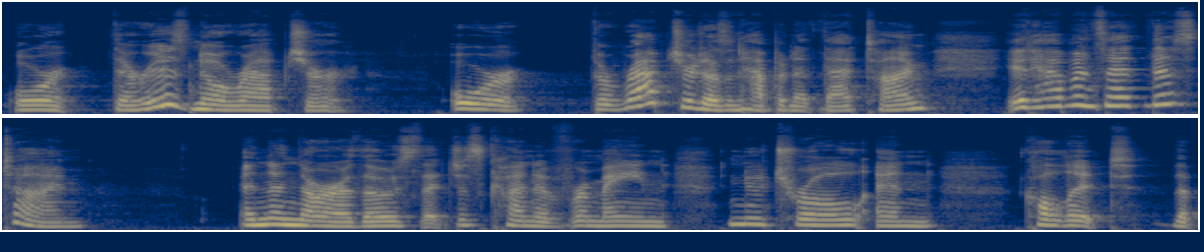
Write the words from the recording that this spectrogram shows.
or there is no rapture, or the rapture doesn't happen at that time, it happens at this time. And then there are those that just kind of remain neutral and call it the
